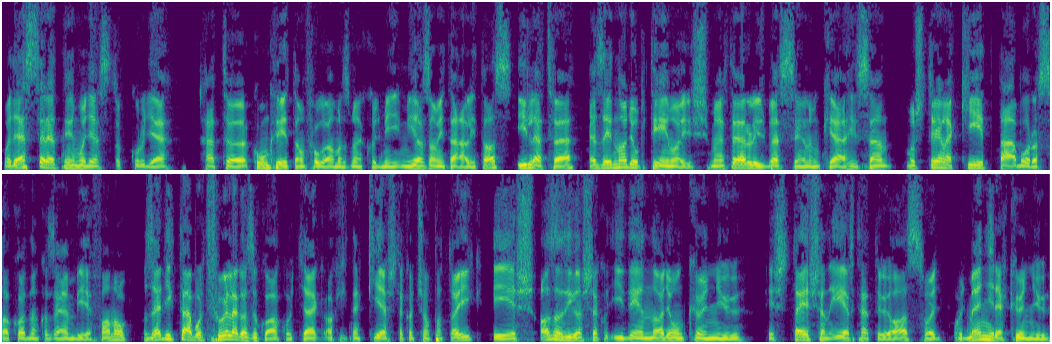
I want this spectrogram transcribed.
Vagy ezt szeretném, hogy ezt akkor ugye hát konkrétan fogalmaz meg, hogy mi, mi az, amit állítasz, illetve ez egy nagyobb téma is, mert erről is beszélnünk kell, hiszen most tényleg két táborra szakadnak az NBA fanok. Az egyik tábort főleg azok alkotják, akiknek kiestek a csapataik, és az az igazság, hogy idén nagyon könnyű és teljesen érthető az, hogy, hogy mennyire könnyű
